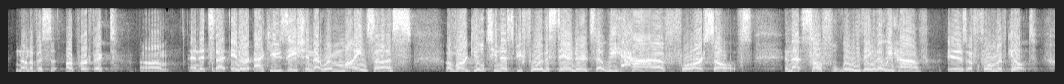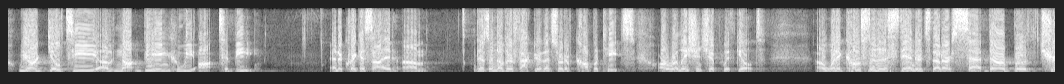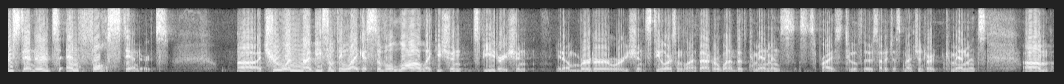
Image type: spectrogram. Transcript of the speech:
None of us are perfect. Um, and it's that inner accusation that reminds us of our guiltiness before the standards that we have for ourselves. And that self loathing that we have is a form of guilt. We are guilty of not being who we ought to be. And a quick aside um, there's another factor that sort of complicates our relationship with guilt. Uh, when it comes to the standards that are set, there are both true standards and false standards. Uh, a true one might be something like a civil law, like you shouldn't speed or you shouldn't, you know, murder or you shouldn't steal or something like that, or one of the commandments. Surprise, two of those that I just mentioned are commandments. Um,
